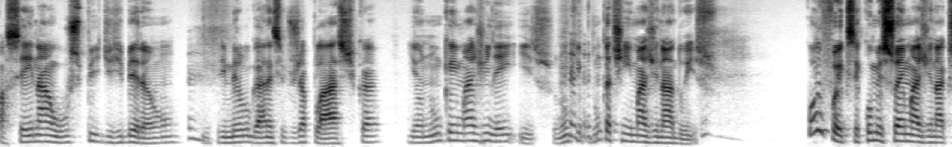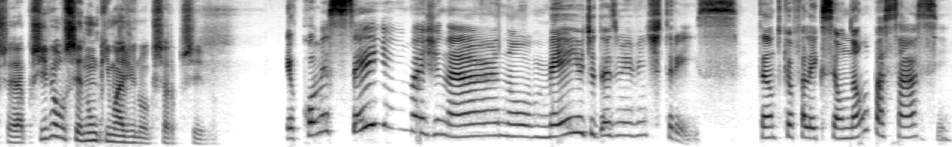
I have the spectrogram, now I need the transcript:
passei na USP de Ribeirão, em primeiro lugar em cirurgia plástica, e eu nunca imaginei isso, nunca, nunca tinha imaginado isso. Quando foi que você começou a imaginar que isso era possível ou você nunca imaginou que isso era possível? Eu comecei a imaginar no meio de 2023. Tanto que eu falei que se eu não passasse,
